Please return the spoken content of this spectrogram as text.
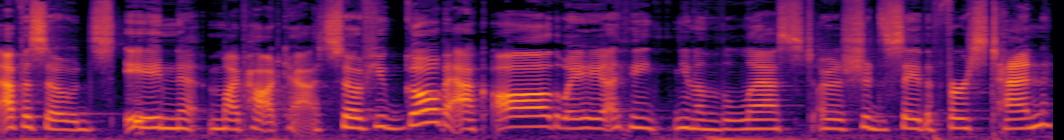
episodes in my podcast. So if you go back all the way, I think, you know, the last, I should say the first 10,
